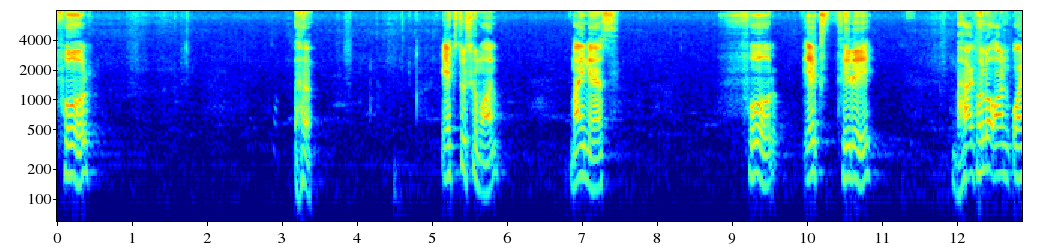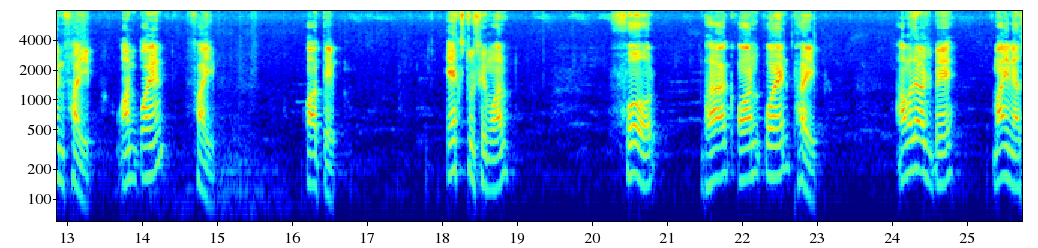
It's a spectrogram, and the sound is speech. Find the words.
ফোর এক্স টু সমান মাইনাস ফোর এক্স থ্রি ভাগ হলো one point five one point five অতএব এক্স টু সমান ফোর ভাগ ওয়ান পয়েন্ট ফাইভ আমাদের আসবে minus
